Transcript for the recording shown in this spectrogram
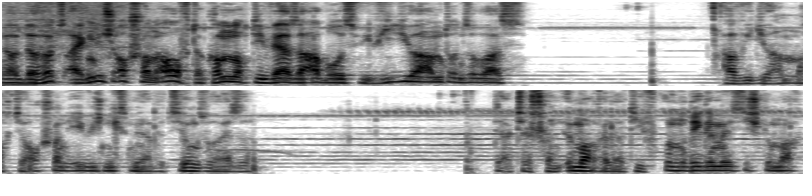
Ja, da hört es eigentlich auch schon auf. Da kommen noch diverse Abos wie Videoamt und sowas. Aber Videoamt macht ja auch schon ewig nichts mehr, beziehungsweise der hat ja schon immer relativ unregelmäßig gemacht.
